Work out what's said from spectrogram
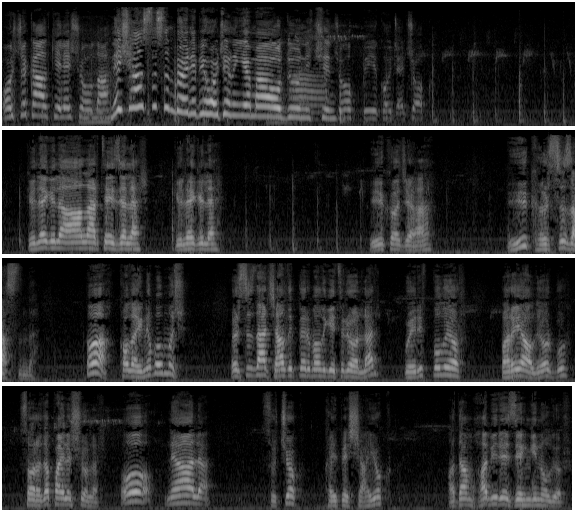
Hoşça kal Keleşoğlan. Ne şanslısın böyle bir hocanın yamağı olduğun için. Çok büyük hoca çok. Güle güle ağalar teyzeler. Güle güle. Büyük hoca ha. Büyük hırsız aslında. Oh kolayını bulmuş. Hırsızlar çaldıkları malı getiriyorlar. Bu herif buluyor. Parayı alıyor bu. Sonra da paylaşıyorlar. O ne hala. Suç yok. Kayıp eşya yok. Adam habire zengin oluyor.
